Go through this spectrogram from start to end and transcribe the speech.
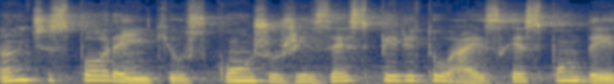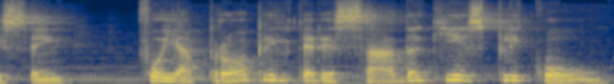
Antes, porém, que os cônjuges espirituais respondessem, foi a própria interessada que explicou.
